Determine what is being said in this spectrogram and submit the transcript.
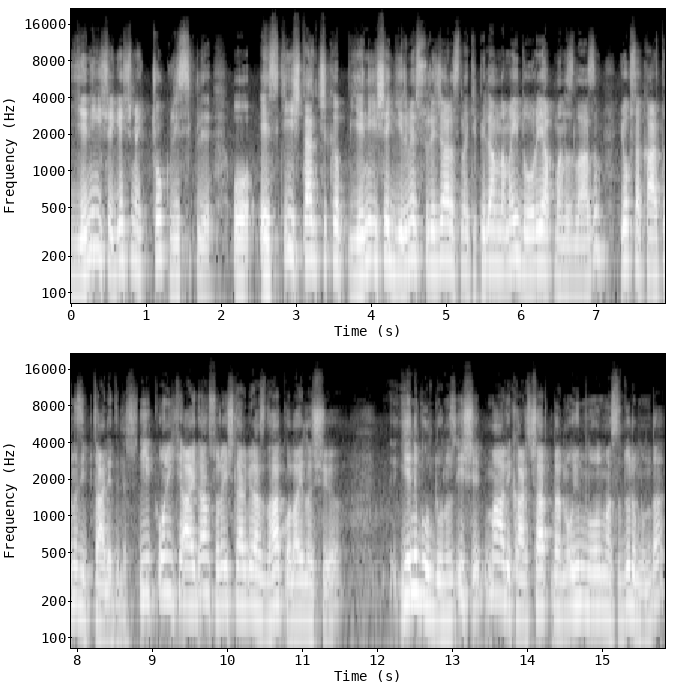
yeni işe geçmek çok riskli. O eski işten çıkıp yeni işe girme süreci arasındaki planlamayı doğru yapmanız lazım. Yoksa kartınız iptal edilir. İlk 12 aydan sonra işler biraz daha kolaylaşıyor. Yeni bulduğunuz işi mavi kart şartlarına uyumlu olması durumunda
